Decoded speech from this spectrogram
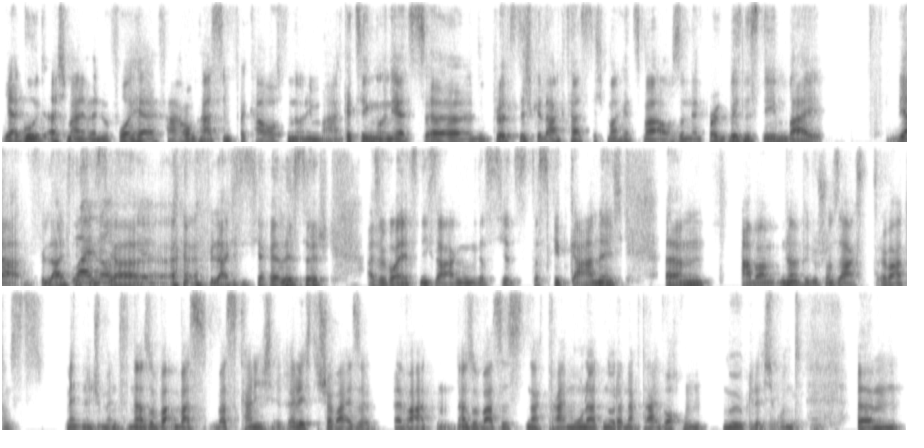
Ja gut, ich meine, wenn du vorher Erfahrung hast im Verkaufen und im Marketing und jetzt äh, plötzlich gesagt hast, ich mache jetzt mal auch so ein Network-Business nebenbei, ja, vielleicht ist es ja, yeah. vielleicht ist es ja realistisch. Also wir wollen jetzt nicht sagen, dass jetzt, das geht gar nicht. Ähm, aber ne, wie du schon sagst, Erwartungsmanagement. Ne? Also was, was kann ich realistischerweise erwarten? Also was ist nach drei Monaten oder nach drei Wochen möglich? Und ähm,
